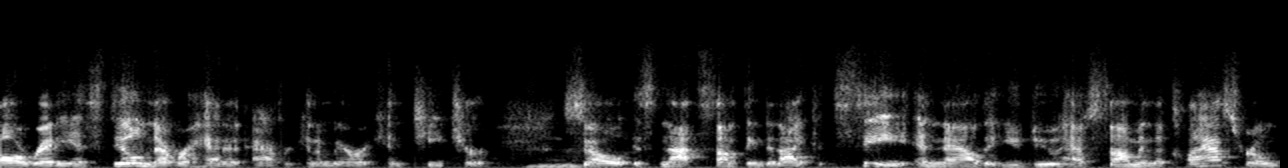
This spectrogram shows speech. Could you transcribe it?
already and still never had an African American teacher. Mm. So it's not something that I could see. And now that you do have some in the classroom,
